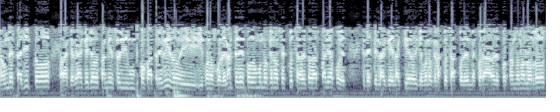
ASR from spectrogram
para un detallito, para que vea que yo también soy un poco atrevido y, bueno, pues delante de todo el mundo que nos escucha de toda España, pues decirle que la quiero y que bueno, que las cosas pueden mejorar esforzándonos los dos,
